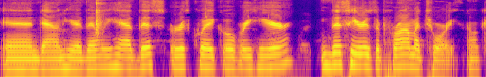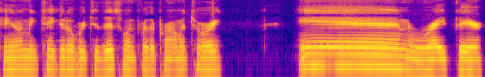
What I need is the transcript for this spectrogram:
And down here. Then we had this earthquake over here. This here is the promontory. Okay, let me take it over to this one for the promontory. And right there.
